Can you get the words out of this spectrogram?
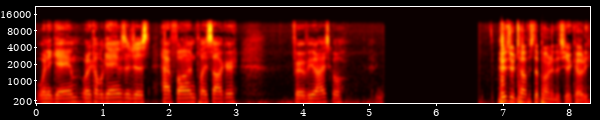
win a game, win a couple games, and just have fun, play soccer for Oviedo High School. Who's your toughest opponent this year, Cody?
